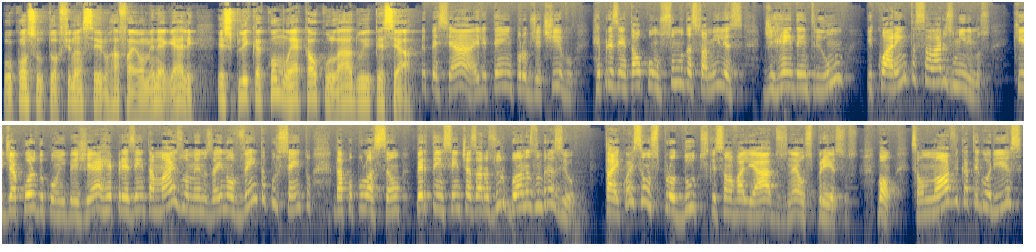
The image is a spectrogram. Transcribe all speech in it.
O consultor financeiro Rafael Meneghelli explica como é calculado o IPCA. O IPCA ele tem por objetivo representar o consumo das famílias de renda entre 1 e 40 salários mínimos, que de acordo com o IBGE representa mais ou menos aí 90% da população pertencente às áreas urbanas no Brasil. Tá, e quais são os produtos que são avaliados, né, os preços? Bom, são nove categorias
